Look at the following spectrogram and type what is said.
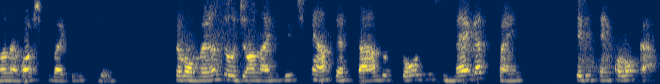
é um negócio que vai crescer. pelo menos o John Naisbitt tem acertado todos os mega trends que ele tem colocado.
